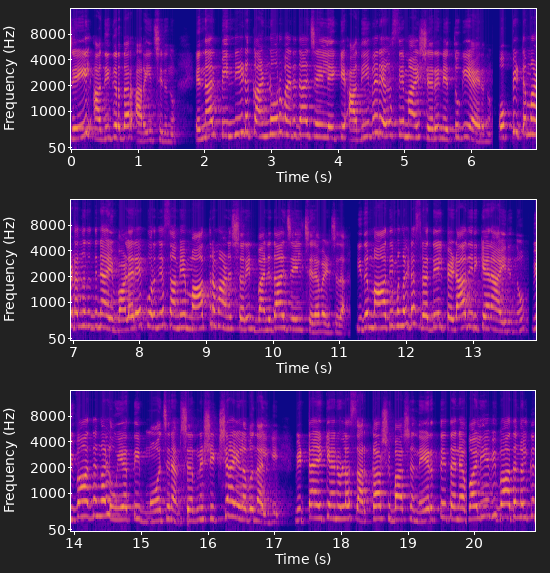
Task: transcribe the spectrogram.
ജയിൽ അധികൃതർ അറിയിച്ചിരുന്നു. എന്നാൽ പിന്നീട് കണ്ണൂർ വനിതാ ജയിലിലേക്ക് അതീവ രഹസ്യമായി ഷെറിൻ എത്തുകയായിരുന്നു. ഒപ്പിട്ട് മടങ്ങുന്നതിനായി വളരെ കുറഞ്ഞ സമയം മാത്രമാണ് ഷെറിൻ വനിതാ ജയിൽ ചെലവഴിച്ചത്. ഇത് മാധ്യമങ്ങളുടെ ശ്രദ്ധയിൽ പെടാതിരിക്കാനായിരുന്നു വിവാദങ്ങൾ ഉയർത്തി മോചനം ഷെറിന് ശിക്ഷ ഇളവ് നൽകി. വിട്ടയക്കാനുള്ള സർക്കാർ ശുപാർശ നേരത്തെ തന്നെ വലിയ വിവാദങ്ങൾക്ക്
